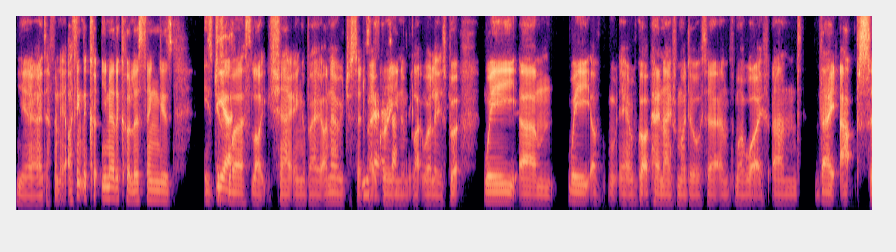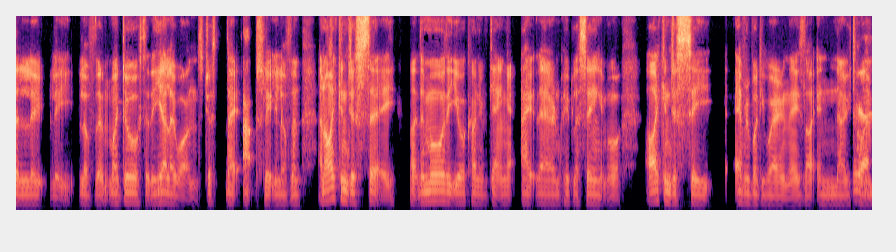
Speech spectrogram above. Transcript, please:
Yeah, definitely. I think the you know the colours thing is is just Yeah. worth like shouting about. I know we just said about Yeah, green and black wellies, but we um we I've, yeah, I've got a pair now for my daughter and for my wife, and they absolutely love them. My daughter, the yellow ones, just they absolutely love them, and I can just see like the more that you're kind of getting out there and people are seeing it more, I can just see everybody wearing these like in no time. Yeah.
